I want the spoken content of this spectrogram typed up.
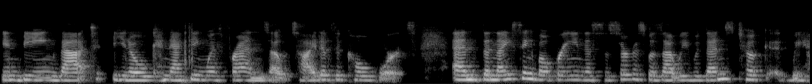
in being that, you know, connecting with friends outside of the cohorts. And the nice thing about bringing this to surface was that we would then took, we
